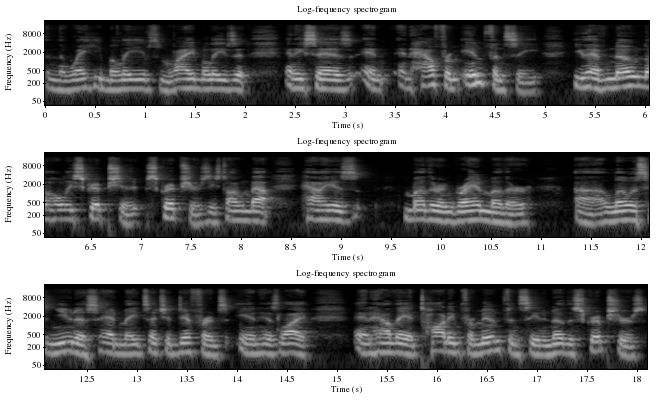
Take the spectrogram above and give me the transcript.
and the way he believes and why he believes it. And he says, and and how from infancy you have known the holy scripture scriptures. He's talking about how his mother and grandmother, uh, Lois and Eunice, had made such a difference in his life and how they had taught him from infancy to know the scriptures.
